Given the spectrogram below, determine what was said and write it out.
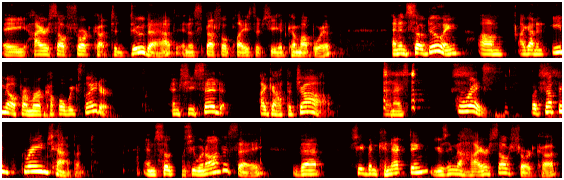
a higher self shortcut to do that in a special place that she had come up with. And in so doing, um, I got an email from her a couple weeks later. And she said, I got the job. And I said, Great. But something strange happened. And so she went on to say that she'd been connecting using the higher self shortcut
